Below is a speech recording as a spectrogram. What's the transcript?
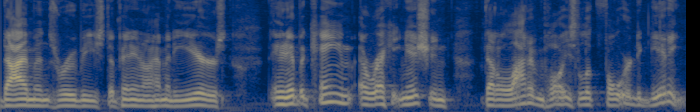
diamonds, rubies, depending on how many years. And it became a recognition that a lot of employees look forward to getting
